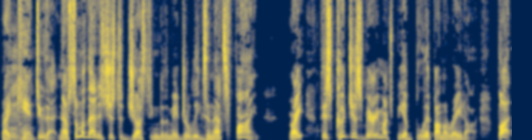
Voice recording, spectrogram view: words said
right? Mhm. Can't do that. Now, some of that is just adjusting to the major leagues, and that's fine, right? This could just very much be a blip on the radar, but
